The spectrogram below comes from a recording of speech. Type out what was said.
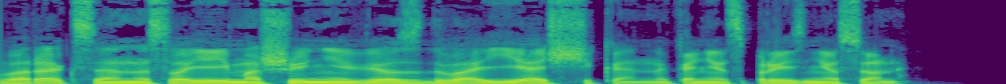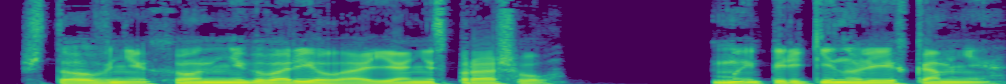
«Варакса на своей машине вез два ящика», — наконец произнес он. Что в них, он не говорил, а я не спрашивал. Мы перекинули их ко мне.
